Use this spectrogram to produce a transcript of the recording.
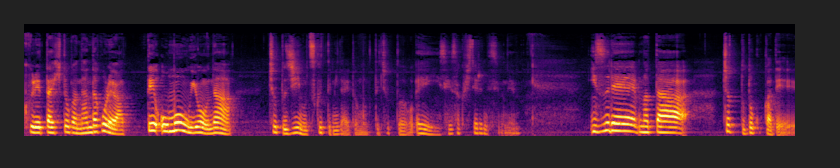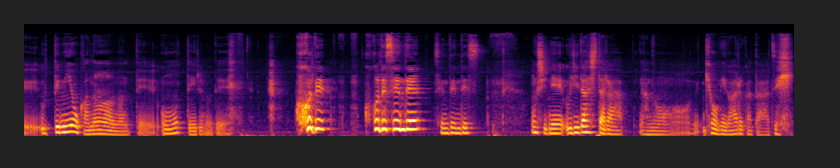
くれた人がなんだこれはって思うようなちょっとジーンを作ってみたいと思ってちょっと鋭意制作してるんですよね。いずれまたちょっとどこかで売ってみようかななんて思っているので ここでここで宣伝？宣伝です。もしね売り出したらあの興味がある方は是非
